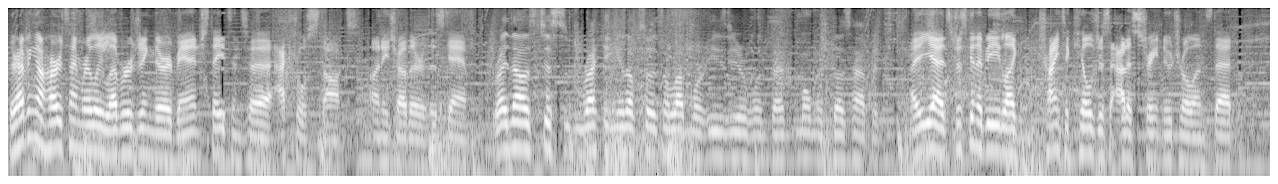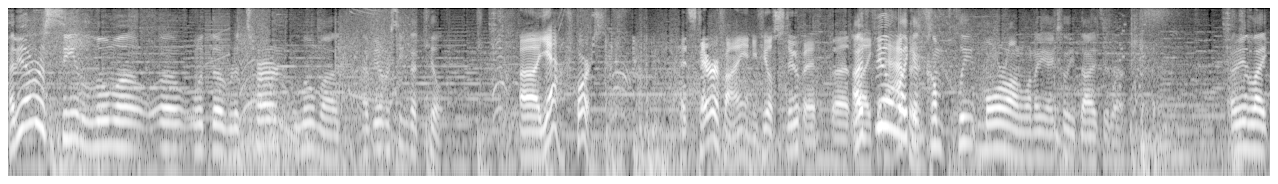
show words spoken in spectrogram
they're having a hard time really leveraging their advantage states into actual stocks on each other this game. Right now it's just racking it up so it's a lot more easier when that moment does happen. Uh, yeah, it's just going to be like trying to kill just out of straight neutral instead. Have you ever seen Luma uh, with the return Luma? Have you ever seen that kill? Uh, yeah, of course. It's terrifying and you feel stupid, but I like, it feel like a complete moron when I actually die to that. I mean, like,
